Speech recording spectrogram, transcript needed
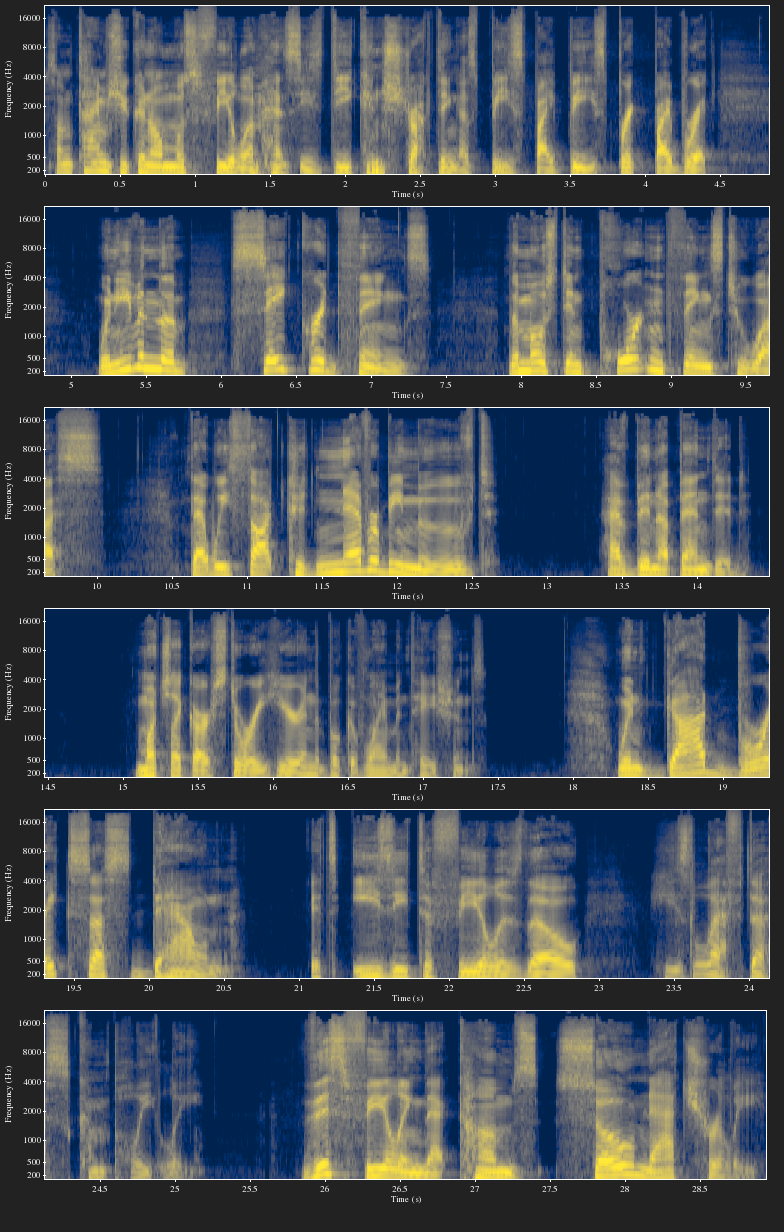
Sometimes you can almost feel Him as He's deconstructing us piece by piece, brick by brick. When even the sacred things the most important things to us that we thought could never be moved have been upended, much like our story here in the book of Lamentations. When God breaks us down, it's easy to feel as though He's left us completely. This feeling that comes so naturally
